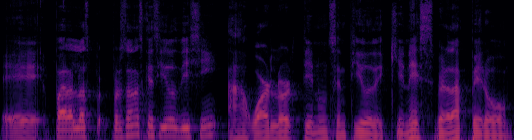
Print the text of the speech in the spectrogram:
Eh, para las personas que han sido DC, ah, Warlord tiene un sentido de quién es, ¿verdad? Pero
